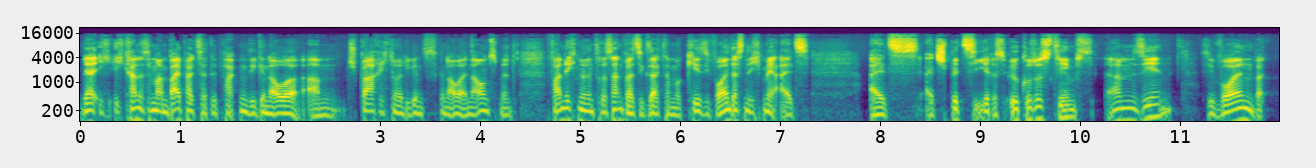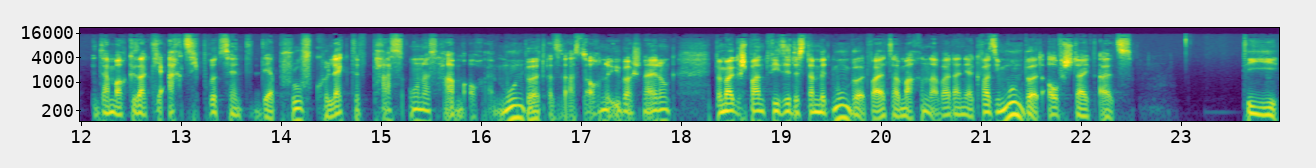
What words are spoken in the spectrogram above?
ja, ich, ich kann das in meinem Beipackzettel packen, die genaue ähm, Sprachrichtung oder die ganz genaue Announcement. Fand ich nur interessant, weil sie gesagt haben, okay, sie wollen das nicht mehr als als, als Spitze ihres Ökosystems ähm, sehen. Sie wollen, da haben wir auch gesagt, hier 80 Prozent der Proof Collective Pass Owners haben auch ein Moonbird, also da hast du auch eine Überschneidung. Bin mal gespannt, wie sie das dann mit Moonbird weitermachen, aber dann ja quasi Moonbird aufsteigt als die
